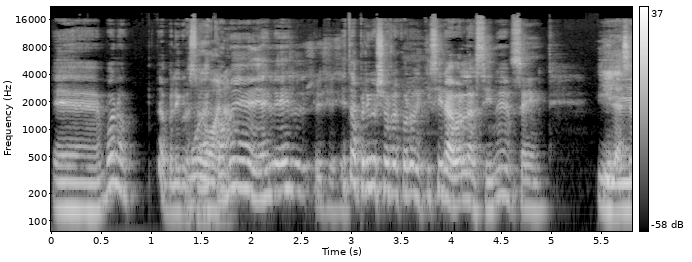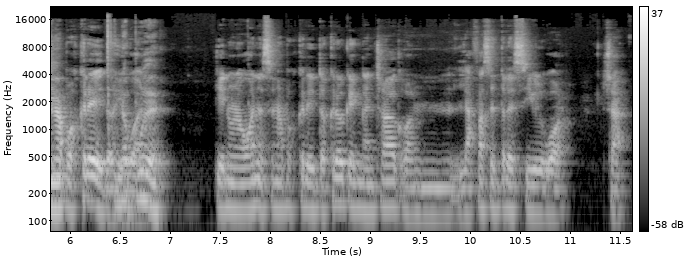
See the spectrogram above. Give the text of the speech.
Eh, bueno, Esta película es una buena. comedia. es- es- Sí, sí, sí. Esta película yo recuerdo que quisiera verla al cine. Sí. Y, la escena post créditos No igual. pude. Tiene una buena escena post créditos. Creo que enganchaba con la fase 3 Civil War. Ya.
